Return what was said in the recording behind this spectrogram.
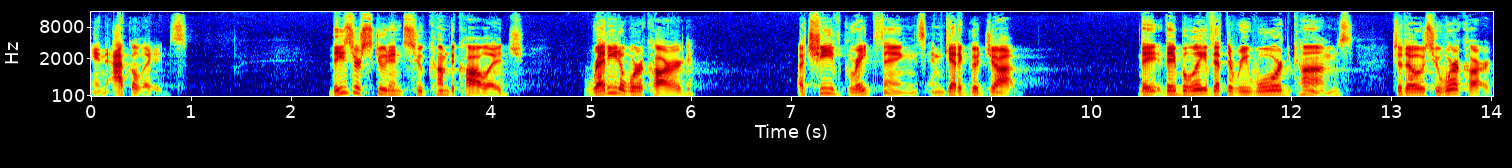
and accolades. These are students who come to college ready to work hard, achieve great things, and get a good job. They, they believe that the reward comes to those who work hard.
